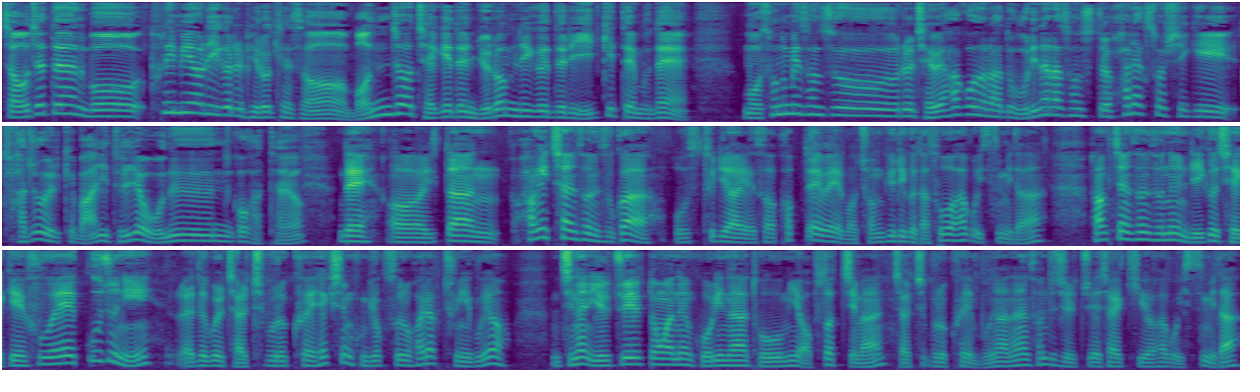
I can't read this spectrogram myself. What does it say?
자, 어쨌든 뭐 프리미어 리그를 비롯해서 먼저 재개된 유럽 리그들이 있기 때문에 뭐 손흥민 선수를 제외하고라도 우리나라 선수들 활약 소식이 자주 이렇게 많이 들려오는 것 같아요. 네, 어, 일단 황희찬 선수가 오스트리아에서 컵 대회 뭐 정규리그 다 소화하고 있습니다. 황희찬 선수는 리그 재개 후에 꾸준히 레드불 잘츠부르크의 핵심 공격수로 활약 중이고요. 지난 일주일 동안은 골이나 도움이 없었지만 잘츠부르크의 무난한 선두 질주에 잘 기여하고 있습니다.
